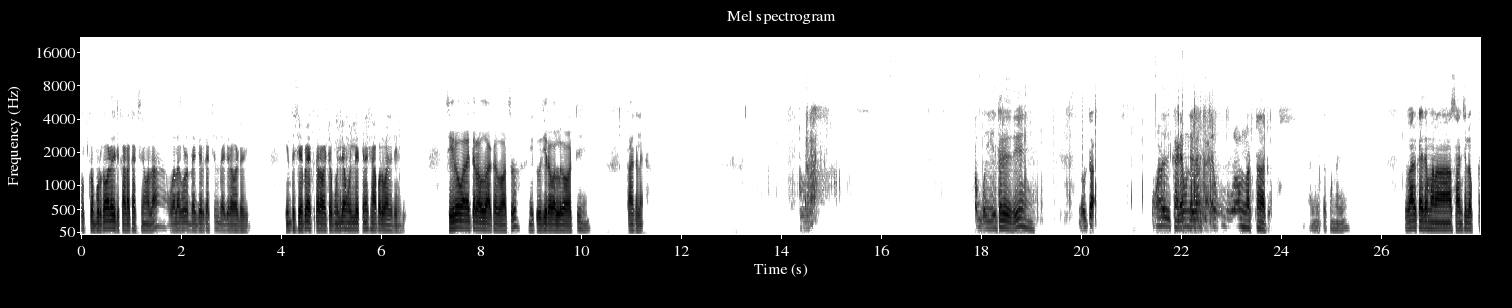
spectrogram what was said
ఒక్క బురక పడ్డది ఇటు కడకు వచ్చిన వల్ల వల కూడా దగ్గరికి వచ్చింది దగ్గర పడ్డది. ఇంతసేపు ఎత్తుకర పట్టే ముళ్ళ ముళ్ళు ఎత్తిన చేపలు పడ్డాయి దీనికి. జీరో వాళ్ళు అయితే రవ్వు దాకా కావచ్చు. ఈ టూ జీరో వాళ్ళు కాబట్టి తాకలే. ఈతలేదు ఇది? నూట మనది కడే ఉండే కానీ కడే దూరం ఉన్నట్టు అటు. దాని ఇవరకు అయితే మన సంచిలో ఒక్క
